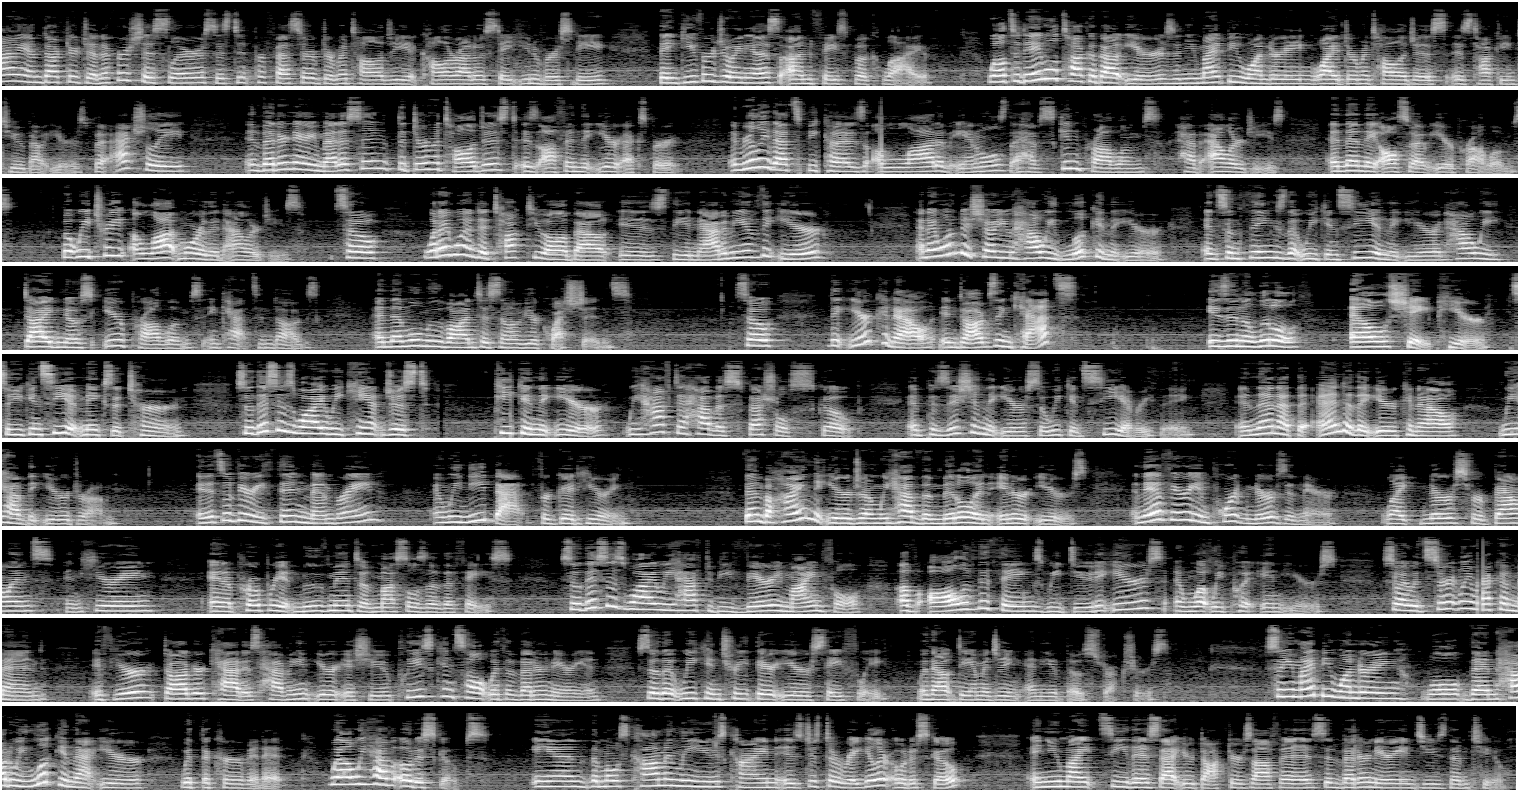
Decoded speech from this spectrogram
Hi, I'm Dr. Jennifer Schissler, Assistant Professor of Dermatology at Colorado State University. Thank you for joining us on Facebook Live. Well, today we'll talk about ears, and you might be wondering why a dermatologist is talking to you about ears. But actually, in veterinary medicine, the dermatologist is often the ear expert. And really, that's because a lot of animals that have skin problems have allergies, and then they also have ear problems. But we treat a lot more than allergies. So, what I wanted to talk to you all about is the anatomy of the ear, and I wanted to show you how we look in the ear and some things that we can see in the ear and how we diagnose ear problems in cats and dogs. And then we'll move on to some of your questions. So, the ear canal in dogs and cats is in a little L shape here. So you can see it makes a turn. So this is why we can't just peek in the ear. We have to have a special scope and position the ear so we can see everything. And then at the end of the ear canal, we have the eardrum. And it's a very thin membrane, and we need that for good hearing. Then behind the eardrum, we have the middle and inner ears. And they have very important nerves in there, like nerves for balance and hearing and appropriate movement of muscles of the face. So, this is why we have to be very mindful of all of the things we do to ears and what we put in ears. So, I would certainly recommend if your dog or cat is having an ear issue, please consult with a veterinarian so that we can treat their ear safely without damaging any of those structures. So, you might be wondering well, then, how do we look in that ear with the curve in it? Well, we have otoscopes. And the most commonly used kind is just a regular otoscope. And you might see this at your doctor's office, and veterinarians use them too.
